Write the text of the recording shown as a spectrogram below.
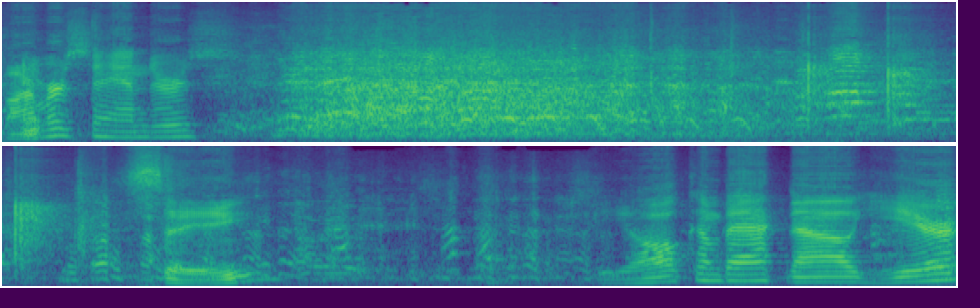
Farmer Sanders. saying, You all come back now, here.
